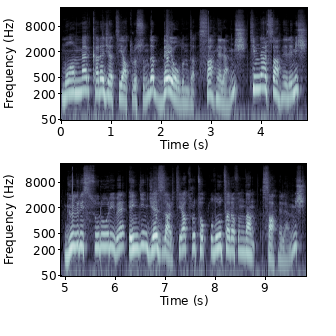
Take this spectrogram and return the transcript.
Muammer Karaca Tiyatrosu'nda Beyoğlu'nda sahnelenmiş. Kimler sahnelemiş? Gülriz Sururi ve Engin Cezzar tiyatro topluluğu tarafından sahnelenmiş.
